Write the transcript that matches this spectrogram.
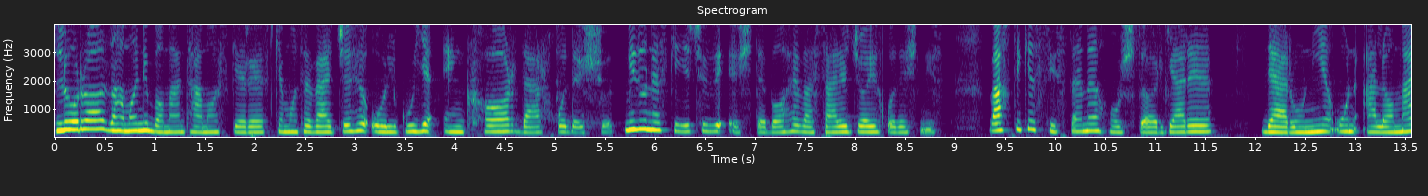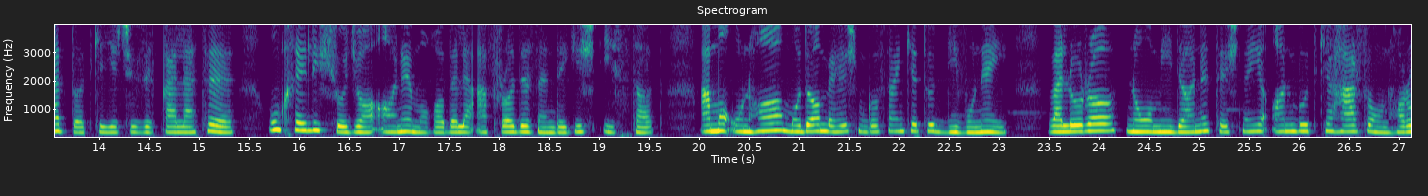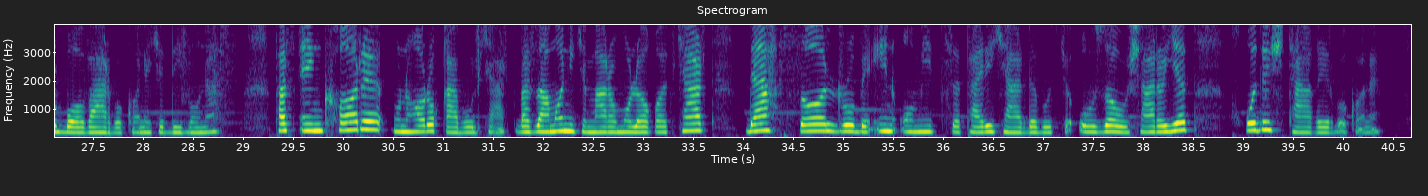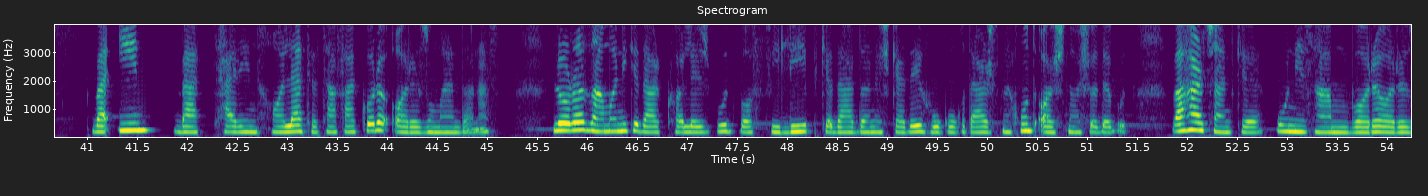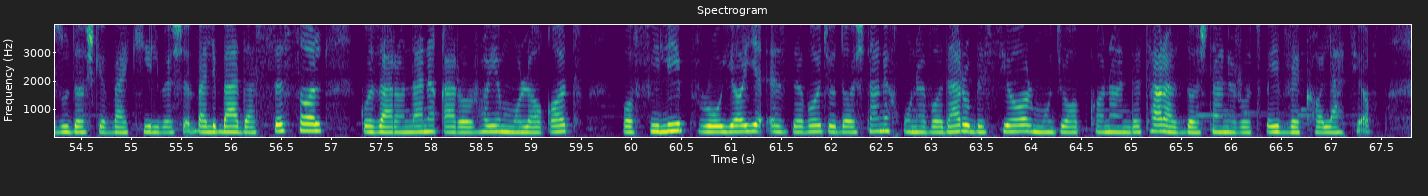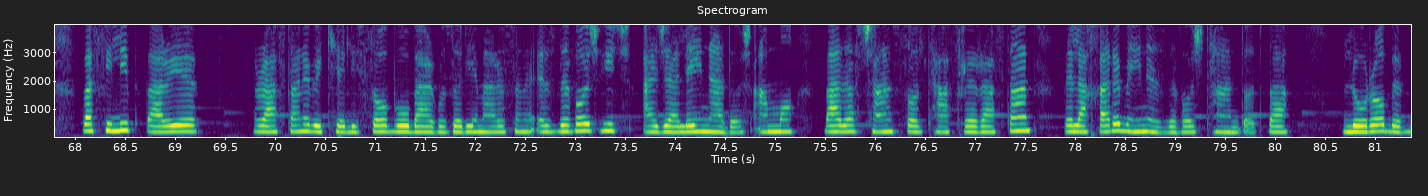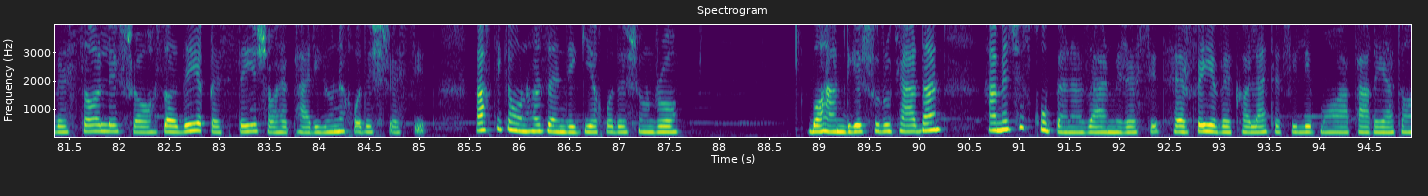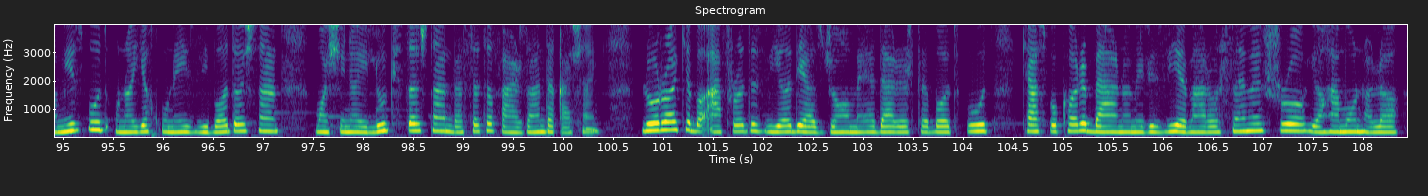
لورا زمانی با من تماس گرفت که متوجه الگوی انکار در خودش شد. می‌دونست که یه چیزی اشتباهه و سر جای خودش نیست. وقتی که سیستم هشدارگر درونی اون علامت داد که یه چیزی غلطه اون خیلی شجاعانه مقابل افراد زندگیش ایستاد. اما اونها مدام بهش می‌گفتن که تو دیوونه ای و لورا نومیدانه تشنه آن بود که حرف اونها رو باور بکنه که دیوونه است. پس انکار اونها رو قبول کرد و زمانی که مرا ملاقات کرد ده سال رو به این امید سپری کرده بود که اوضاع و شرایط خودش تغییر بکنه. و این بدترین حالت تفکر آرزومندان است. لورا زمانی که در کالج بود با فیلیپ که در دانشکده حقوق درس می‌خوند آشنا شده بود و هرچند که او نیز همواره آرزو داشت که وکیل بشه ولی بعد از سه سال گذراندن قرارهای ملاقات با فیلیپ رویای ازدواج و داشتن خانواده رو بسیار مجاب کننده تر از داشتن رتبه وکالت یافت و فیلیپ برای رفتن به کلیسا و برگزاری مراسم ازدواج هیچ عجله نداشت. اما بعد از چند سال تفره رفتن بالاخره به این ازدواج تن داد و لورا به وسال شاهزاده قصه شاه پریون خودش رسید. وقتی که اونها زندگی خودشون رو با همدیگه شروع کردن همه چیز خوب به نظر می رسید. حرفه وکالت فیلیپ موفقیت آمیز بود. اونا یه خونه زیبا داشتن، ماشینای لوکس داشتن و سه تا فرزند قشنگ. لورا که با افراد زیادی از جامعه در ارتباط بود، کسب و کار برنامه ریزی مراسمش رو یا همون حالا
